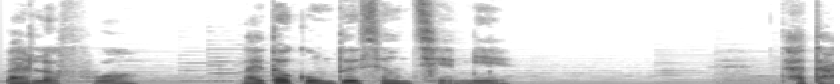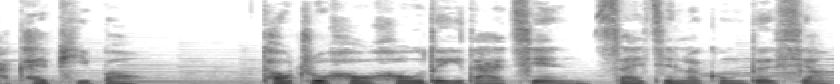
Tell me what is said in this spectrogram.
拜了佛，来到功德箱前面。他打开皮包，掏出厚厚的一沓钱，塞进了功德箱。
